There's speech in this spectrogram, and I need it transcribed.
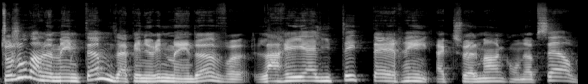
toujours dans le même thème de la pénurie de main-d'œuvre, la réalité terrain actuellement qu'on observe,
